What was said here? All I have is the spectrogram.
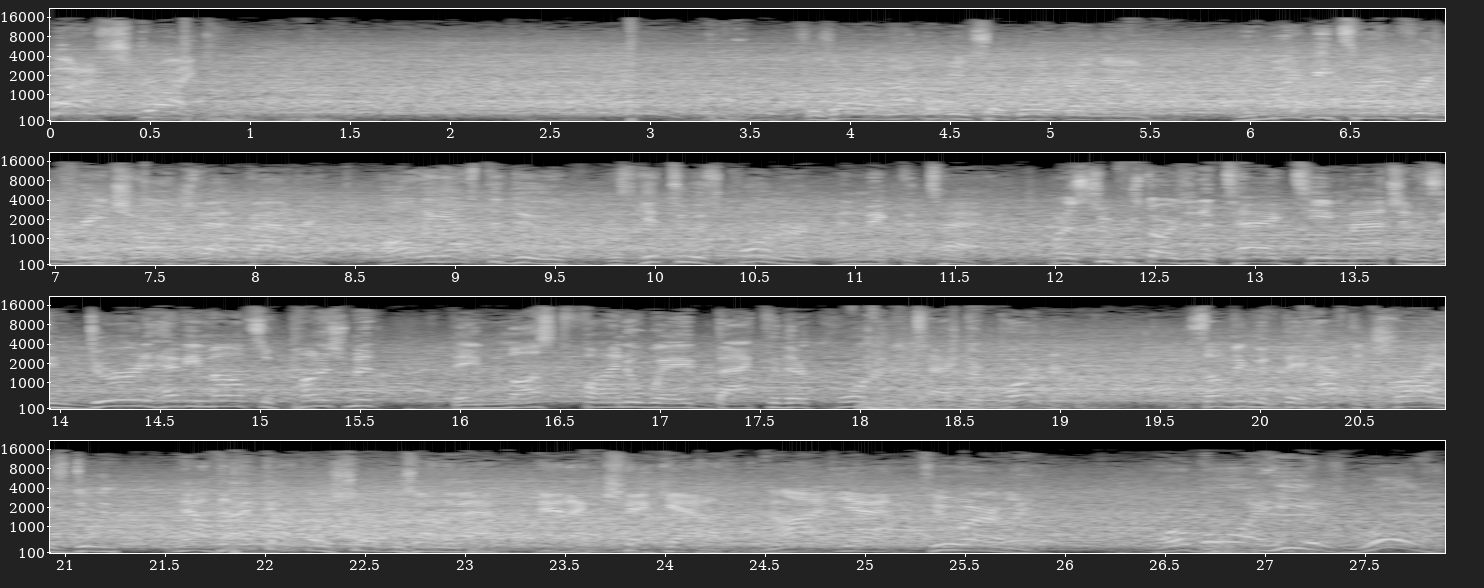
What a strike. Cesaro not looking so great right now. It might be time for him to recharge that battery. All he has to do is get to his corner and make the tag. When a superstar is in a tag team match and has endured heavy amounts of punishment, they must find a way back to their corner to tag their partner. Something that they have to try is doing... Now that got those shoulders on the mat. And a kick out. Not yet. Too early. Oh boy, he is rolling.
